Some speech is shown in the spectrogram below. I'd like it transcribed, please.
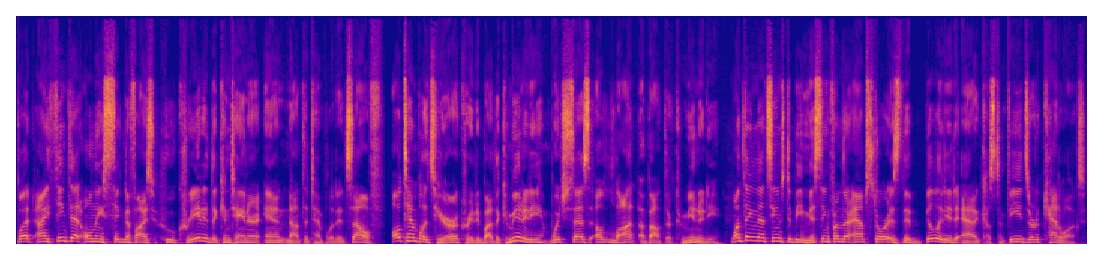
but I think that only signifies who created the container and not the template itself. All templates here are created by the community, which says a lot about their community. One thing that seems to be missing from their App Store is the ability to add custom feeds or catalogs.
